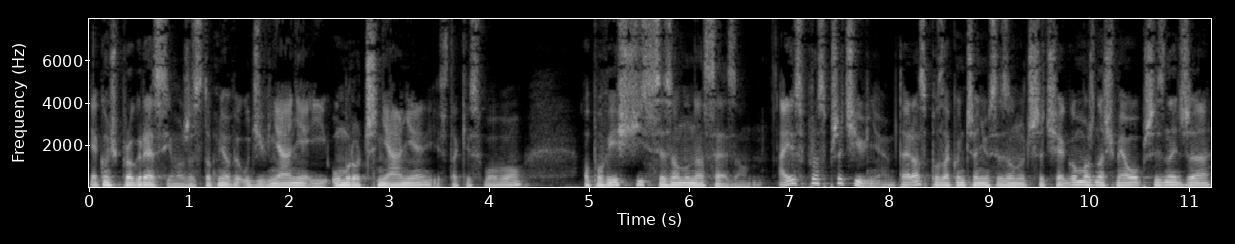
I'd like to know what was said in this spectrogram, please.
jakąś progresję, może stopniowe udziwnianie i umrocznianie, jest takie słowo, opowieści z sezonu na sezon. A jest wprost przeciwnie. Teraz, po zakończeniu sezonu trzeciego, można śmiało przyznać, że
